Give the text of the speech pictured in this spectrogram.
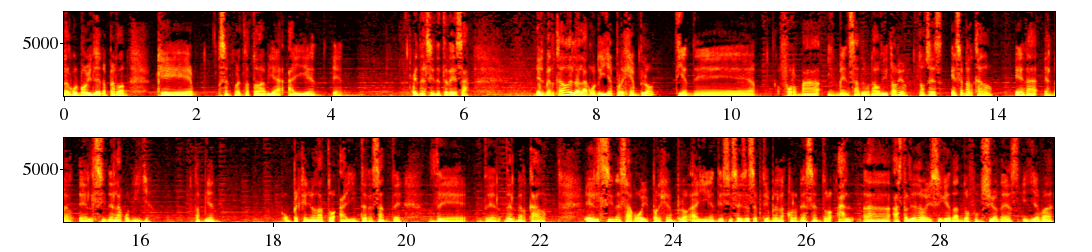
algún mobiliario, perdón, que se encuentra todavía ahí en, en, en el cine Teresa. El mercado de la lagunilla, por ejemplo, tiene forma inmensa de un auditorio. Entonces, ese mercado era el, el cine Lagunilla también un pequeño dato ahí interesante de, de, del mercado. El Cine Savoy, por ejemplo, allí en 16 de septiembre en la Colonia Centro, al, uh, hasta el día de hoy sigue dando funciones y lleva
